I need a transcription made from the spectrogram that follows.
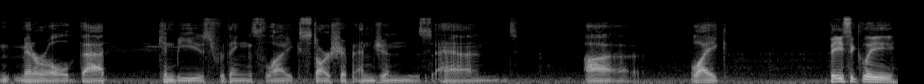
mineral that can be used for things like starship engines and uh, like basically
